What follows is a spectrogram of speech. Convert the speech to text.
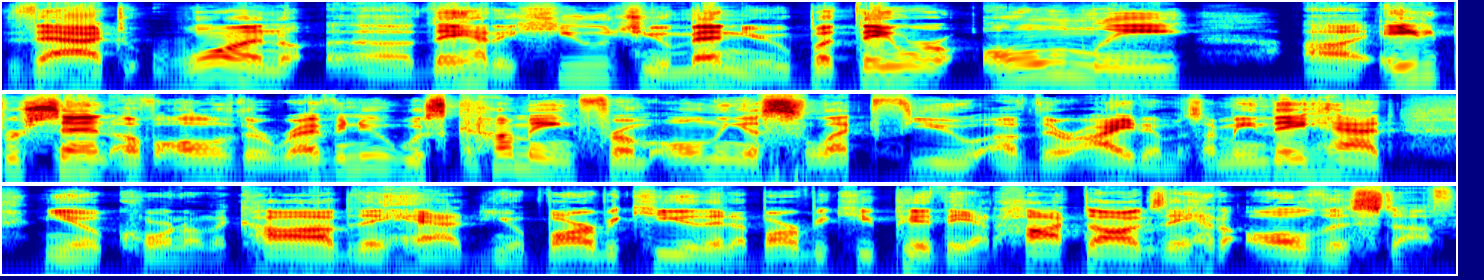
that one, uh, they had a huge know, menu, but they were only uh, 80% of all of their revenue was coming from only a select few of their items. I mean, they had, you know, corn on the cob, they had, you know, barbecue, they had a barbecue pit, they had hot dogs, they had all this stuff,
